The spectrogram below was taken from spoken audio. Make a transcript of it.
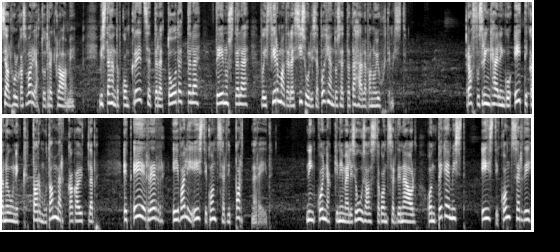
sealhulgas varjatud reklaami, mis tähendab konkreetsetele toodetele, teenustele või firmadele sisulise põhjenduseta tähelepanu juhtimist. rahvusringhäälingu eetikanõunik Tarmu Tammerk aga ütleb, et ERR ei vali Eesti Kontserdi partnereid ning Konjaki nimelise uusaastakontserdi näol on tegemist Eesti Kontserdi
